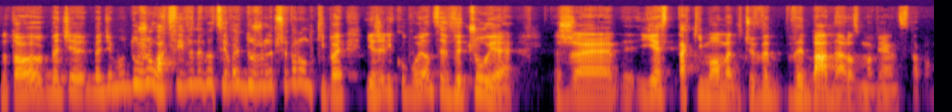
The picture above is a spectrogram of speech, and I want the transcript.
no to będzie, będzie mu dużo łatwiej wynegocjować dużo lepsze warunki, bo jeżeli kupujący wyczuje, że jest taki moment, czy wy, wybada rozmawiając z tobą,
